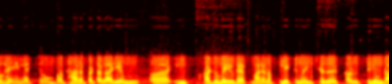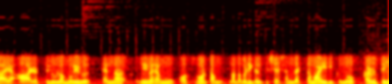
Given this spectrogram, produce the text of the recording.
സുഹൈൽ ഏറ്റവും പ്രധാനപ്പെട്ട കാര്യം ഈ കടുവയുടെ മരണത്തിലേക്ക് നയിച്ചത് കഴുത്തിനുണ്ടായ ആഴത്തിലുള്ള മുറിവ് എന്ന വിവരം പോസ്റ്റ്മോർട്ടം നടപടികൾക്ക് ശേഷം വ്യക്തമായിരിക്കുന്നു. കഴുത്തിൽ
